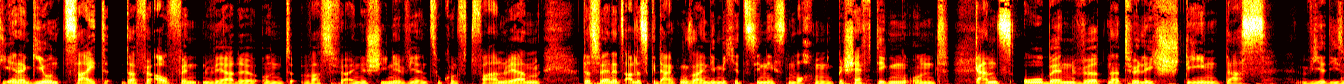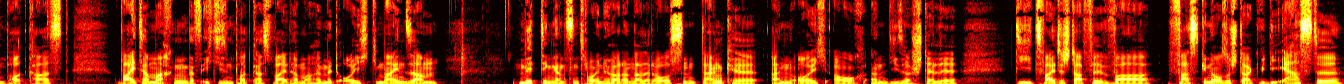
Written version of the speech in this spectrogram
die Energie und Zeit dafür aufwenden werde und was für eine Schiene wir in Zukunft fahren werden. Das werden jetzt alles Gedanken sein, die mich jetzt die nächsten Wochen beschäftigen und ganz oben wird natürlich stehen, dass wir diesen Podcast weitermachen, dass ich diesen Podcast weitermache mit euch gemeinsam mit den ganzen treuen Hörern da draußen. Danke an euch auch an dieser Stelle die zweite Staffel war fast genauso stark wie die erste,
